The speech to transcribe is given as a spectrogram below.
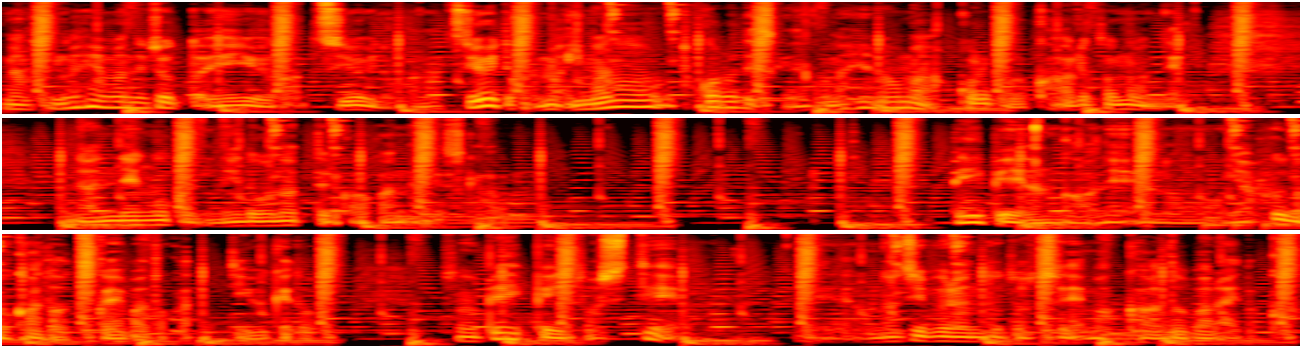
まあ、その辺はねちょっと au が強いのかな。強いとか、まあ、今のところですけど、ね、この辺はまあコロコロ変わると思うんで何年後かにねどうなってるか分かんないですけど。PayPay なんかはねあの Yahoo のカードを使えばとかって言うけどその PayPay として、えー、同じブランドとして、まあ、カード払いとか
